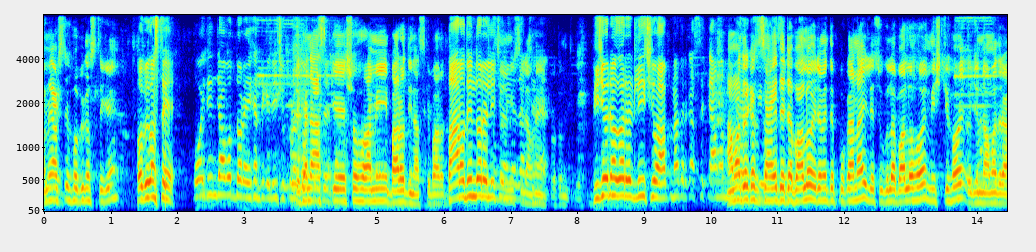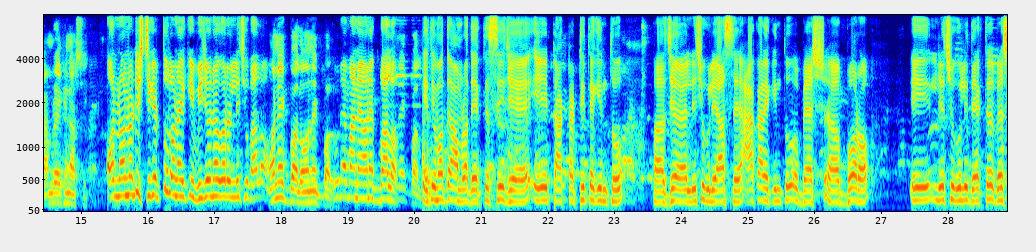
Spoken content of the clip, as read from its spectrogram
আমি আসছি হবিগঞ্জ থেকে। হবিগঞ্জ থেকে? কয়দিন যাবত ধরে এখান থেকে লিচু ক্রয় এখানে আজকে সহ আমি বারো দিন আজকে বারো দিন। বারো দিন ধরে লিচু আমি নিয়ে ছিলাম যাচ্ছেন, হ্যাঁ হ্যাঁ? প্রথম থেকে। বিজয়নগরের লিচু আপনাদের কাছে কেমন আমাদের কাছে চাহিদা এটা ভালো এটার মধ্যে পোকা নাই লেচুগুলা ভালো হয় মিষ্টি হয় ওই জন্য আমাদের আমরা এখানে আসি। অন্যান্য ডিস্ট্রিক্টের তুলনায় কি বিজয়নগরের লিচু ভালো? অনেক ভালো অনেক ভালো। মানে অনেক ভালো। ইতিমধ্যে আমরা দেখতেছি যে এই ট্রাক্টরটিতে কিন্তু যে লিচুগুলি আছে আকারে কিন্তু বেশ বড়। এই লিচুগুলি দেখতে বেশ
